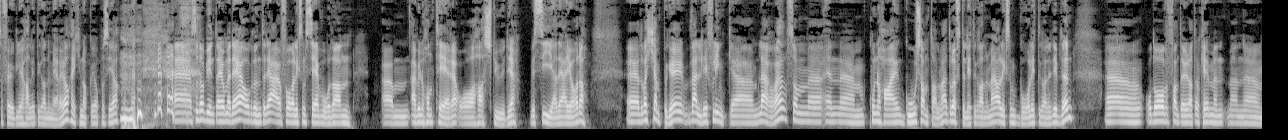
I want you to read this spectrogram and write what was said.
selvfølgelig ha litt mer i år. Har ikke nok å gjøre på sida. Eh, så da begynte jeg jo med det, og grunnen til det er jo for å liksom se hvordan um, jeg vil håndtere å ha studie ved sida av det jeg gjør, da. Eh, Det var kjempegøy. Veldig flinke eh, lærere som eh, en eh, kunne ha en god samtale med, drøfte litt med og liksom gå litt i dybden. Eh, og da fant jeg ut at ok, men, men eh,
